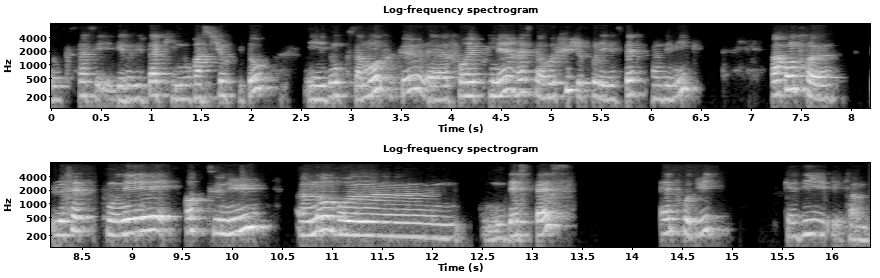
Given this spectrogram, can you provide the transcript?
Donc ça, c'est des résultats qui nous rassurent plutôt. Et donc, ça montre que la forêt primaire reste un refuge pour les espèces endémiques. Par contre, le fait qu'on ait obtenu un nombre d'espèces introduites quasi enfin,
